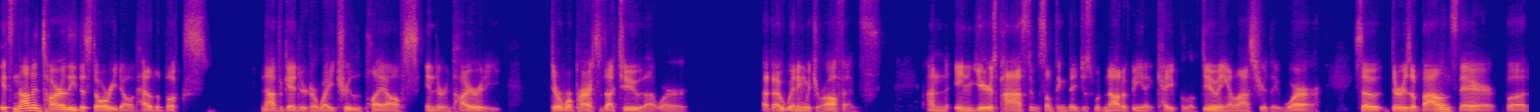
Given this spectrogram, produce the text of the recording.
It's not entirely the story, though, of how the Bucks navigated their way through the playoffs in their entirety. there were parts of that too that were about winning with your offense. And in years past, it was something they just would not have been capable of doing. And last year they were. So there is a balance there. But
